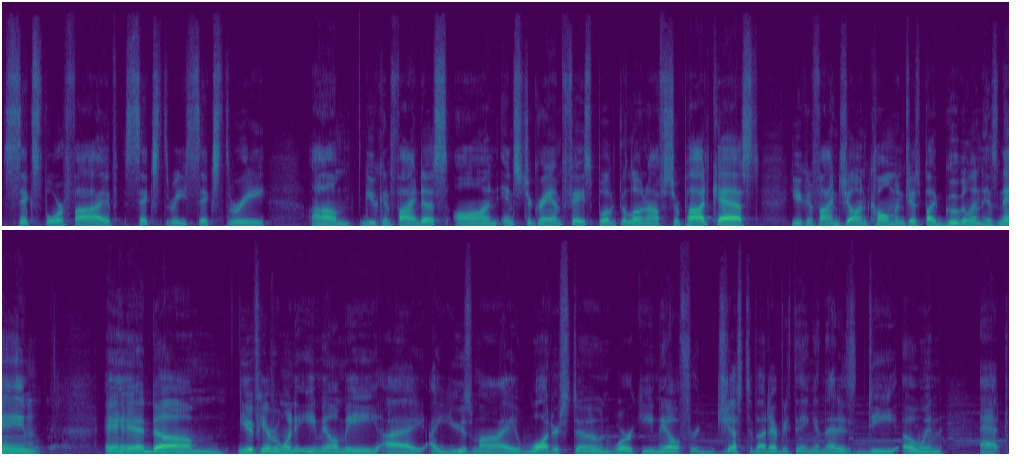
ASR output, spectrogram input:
645 6363. Um, you can find us on Instagram, Facebook, the Loan Officer Podcast. You can find John Coleman just by Googling his name. And um, if you ever want to email me, I, I use my Waterstone work email for just about everything, and that is dowen at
